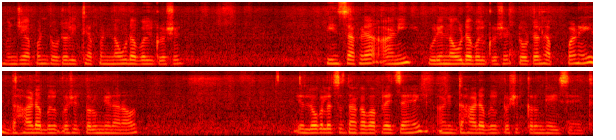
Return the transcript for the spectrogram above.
म्हणजे आपण टोटल इथे आपण नऊ डबल क्रोशेट तीन साखळ्या आणि पुढे नऊ डबल क्रोशेट टोटल आपण हे दहा डबल क्रोशेट करून घेणार आहोत. येलो कलरचा धागा वापरायचा आहे आणि दहा डबल क्रोशेट करून घ्यायचे आहेत.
